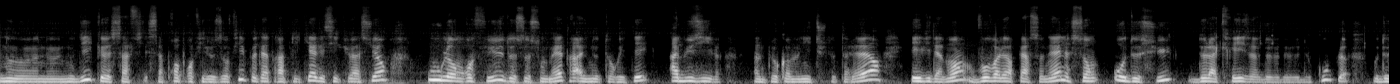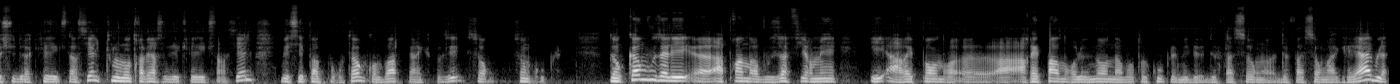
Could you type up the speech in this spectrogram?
nous, nous, dit que sa, sa, propre philosophie peut être appliquée à des situations où l'on refuse de se soumettre à une autorité abusive. Un peu comme Nietzsche tout à l'heure. Évidemment, vos valeurs personnelles sont au-dessus de la crise de, de, de couple, au-dessus de la crise existentielle. Tout le monde traverse des crises existentielles, mais c'est pas pour autant qu'on va faire exploser son, son couple. Donc quand vous allez euh, apprendre à vous affirmer et à répondre, euh, à répandre le nom dans votre couple, mais de, façon, de façon agréable,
